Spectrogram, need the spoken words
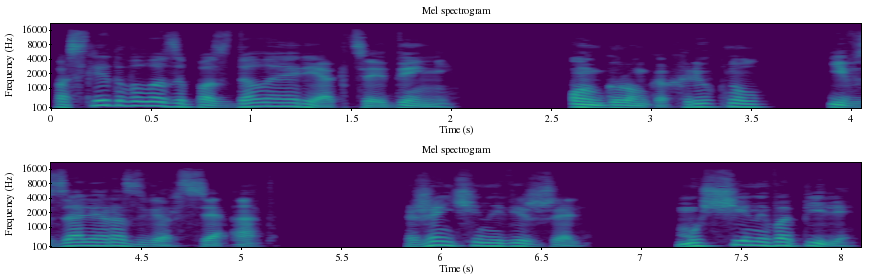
последовала запоздалая реакция Дэнни. Он громко хрюкнул, и в зале разверзся ад. Женщины визжали, мужчины вопили,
